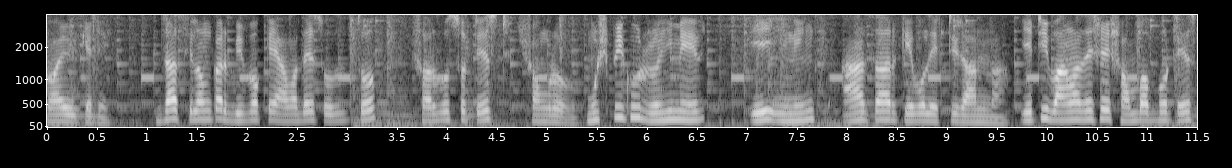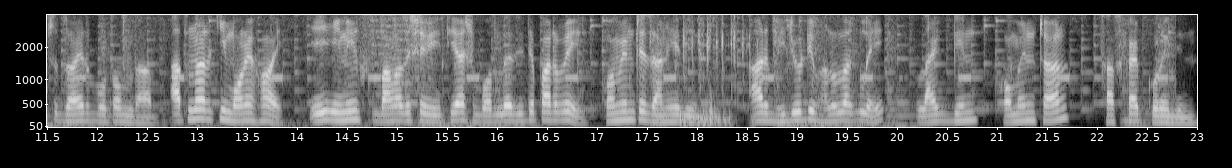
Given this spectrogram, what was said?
নয় উইকেটে, যা শ্রীলঙ্কার বিপক্ষে আমাদের চতুর্থ সর্বোচ্চ টেস্ট সংগ্রহ। মুশফিকুর রহিমের এই ইনিংস আজ আর কেবল একটি রান না। এটি বাংলাদেশের সম্ভাব্য টেস্ট জয়ের প্রথম ধাপ। আপনার কি মনে হয়, এই ইনিংস বাংলাদেশের ইতিহাস বদলে দিতে পারবে? কমেন্টে জানিয়ে দিন। আর ভিডিওটি ভালো লাগলে লাইক দিন, কমেন্ট আর সাবস্ক্রাইব করে দিন।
